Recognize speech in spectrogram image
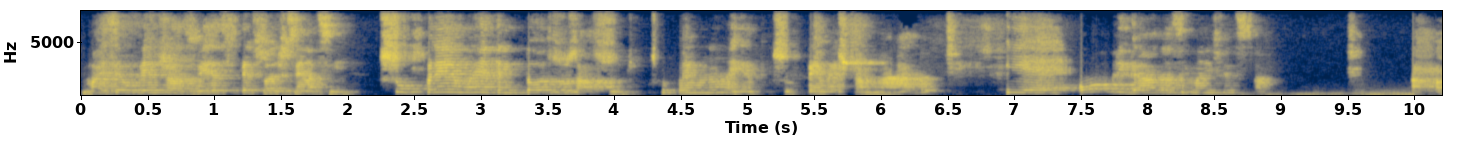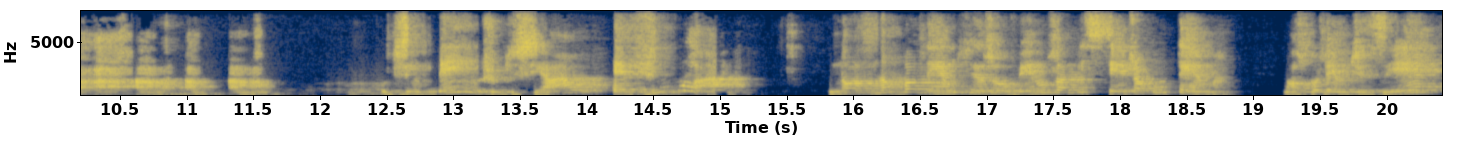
mas eu vejo, às vezes, pessoas dizendo assim: Supremo entra em todos os assuntos. O Supremo não entra, o Supremo é chamado e é obrigado a se manifestar. A, a, a, o desempenho judicial é vinculado. Nós não podemos resolver nos abster de algum tema. Nós podemos dizer,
